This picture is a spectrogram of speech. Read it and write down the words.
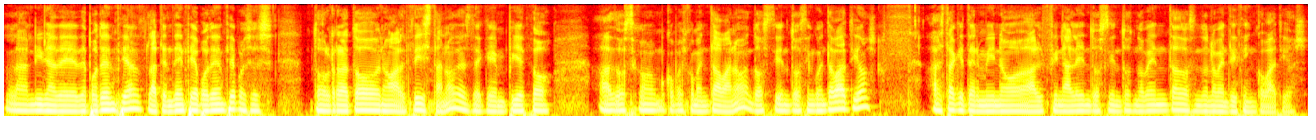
la línea de, potencia, la tendencia de potencia, pues es todo el rato no alcista, ¿no? Desde que empiezo a dos, como, os comentaba, ¿no? 250 vatios hasta que termino al final en 290, 295 vatios.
